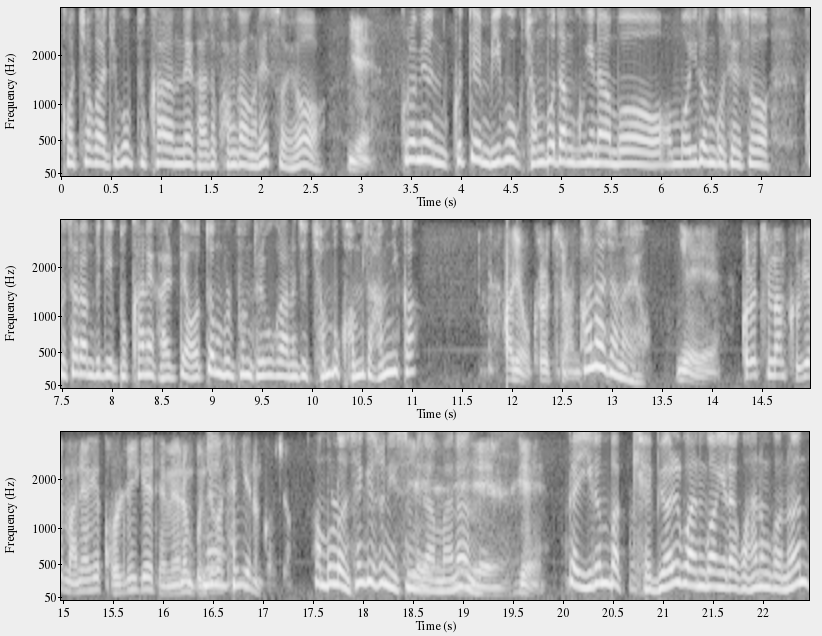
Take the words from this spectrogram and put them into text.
거쳐 가지고 북한에 가서 관광을 했어요. 예. 그러면 그때 미국 정보 당국이나 뭐, 뭐 이런 곳에서 그 사람들이 북한에 갈 때 어떤 물품 들고 가는지 전부 검사합니까? 아니요, 그렇지는 않죠. 안 하잖아요. 예, 예. 그렇지만 그게 만약에 걸리게 되면은 문제가 네. 생기는 거죠. 아, 물론 생길 수는 있습니다만은 예, 예, 예. 그러니까 이른바 개별 관광이라고 하는 거는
